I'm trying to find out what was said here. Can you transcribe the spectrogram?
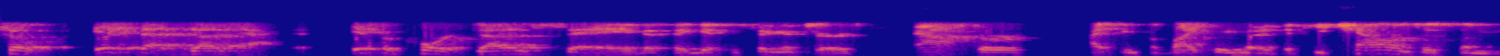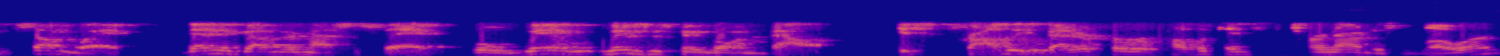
So if that does happen, if a court does say that they get the signatures after, I think the likelihood that he challenges them in some way, then the governor has to say, well, when, when is this going to go on the ballot? It's probably better for Republicans if turnout is lower,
